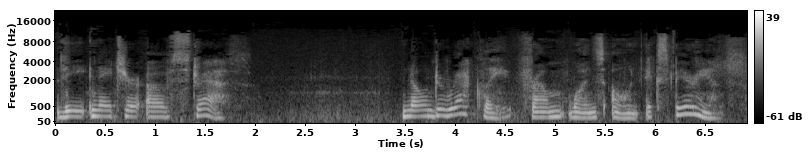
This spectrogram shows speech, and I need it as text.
the nature of stress known directly from one's own experience.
